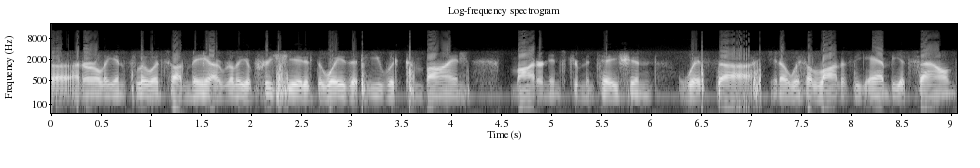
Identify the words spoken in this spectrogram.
uh, an early influence on me. I really appreciated the way that he would combine modern instrumentation with uh, you know with a lot of the ambient sounds.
